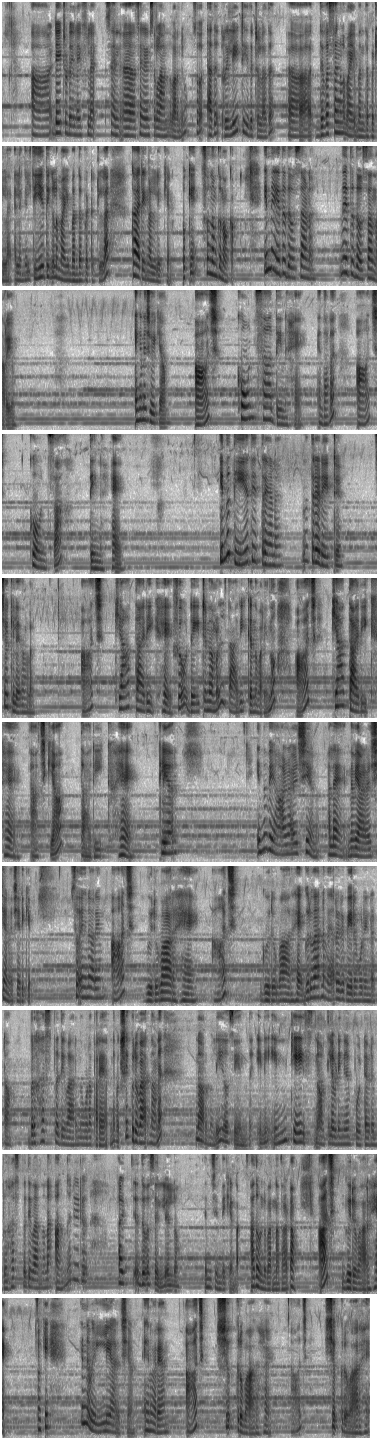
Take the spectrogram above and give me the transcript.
ഡേ ടു ഡേ ലൈഫിലെ സെൻ സെന്റൻസുകളാണെന്ന് പറഞ്ഞു. സോ അത് റിലേറ്റ് ചെയ്തിട്ടുള്ളത് ദിവസങ്ങളുമായി ബന്ധപ്പെട്ടുള്ള അല്ലെങ്കിൽ തീയതികളുമായി ബന്ധപ്പെട്ടിട്ടുള്ള കാര്യങ്ങളിലേക്കാണ്. ഓക്കെ? സോ നമുക്ക് നോക്കാം. ഇന്ന് ഏത് ദിവസമാണ്? ഇന്ന് ഏത് ദിവസമാണെന്നറിയോ? എങ്ങനെ ചോദിക്കാം? ആജ് കോൺസ ദിൻ ഹെ. എന്താണ്? ആജ് കോൺസ ദിൻ ഹെ. ഇന്ന് തീയതി എത്രയാണ്? ഇന്ന് എത്ര ഡേറ്റ്? ചോദിക്കില്ലേ നമ്മൾ ആജ് ക്യാ താരീഖ് ഹേ? സോ ഡേറ്റിന് നമ്മൾ താരീഖ് എന്ന് പറയുന്നു. ആജ് ക്യാ താരീഖ് ഹേ? ആജ് ക്യാ താരീഖ് ഹേ? ക്ലിയർ ഇന്ന് വ്യാഴാഴ്ചയാണ് അല്ലേ? ഇന്ന് വ്യാഴാഴ്ചയാണ് ശരിക്കും. സോ എങ്ങനെ പറയും? ആജ് ഗുരുവാർ ഹേ. ആജ് ഗുരുവാർ ഹേ. ഗുരുവാറിന് വേറൊരു പേരും കൂടി ഉണ്ട് കേട്ടോ. ബൃഹസ്പതിവാർ എന്ന് കൂടെ പറയാറുണ്ട്. പക്ഷേ ഗുരുവാർ എന്നാണ് നോർമലി യൂസ് ചെയ്യുന്നത്. ഇനി ഇൻ കേസ് നോർത്തിൽ എവിടെയെങ്കിലും പോയിട്ട് അവർ ബൃഹസ്പതിവാർ എന്ന് പറഞ്ഞാൽ അങ്ങനെ ഒരു ആഴ്ച ദിവസം ഇല്ലല്ലോ എന്ന് ചിന്തിക്കേണ്ട. അതുകൊണ്ട് പറഞ്ഞതാ കേട്ടോ ആജ് ഗുരുവാർ ഹേ ഓക്കെ? ഇന്ന് വെള്ളിയാഴ്ചയാണ്. എങ്ങനെ പറയാം? ആജ് ശുക്രവാർ ഹേ ആജ് ശുക്രവാർ ഹേ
